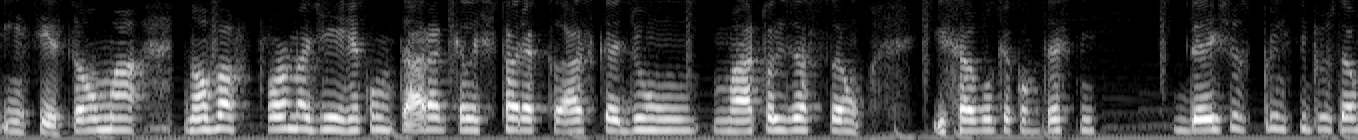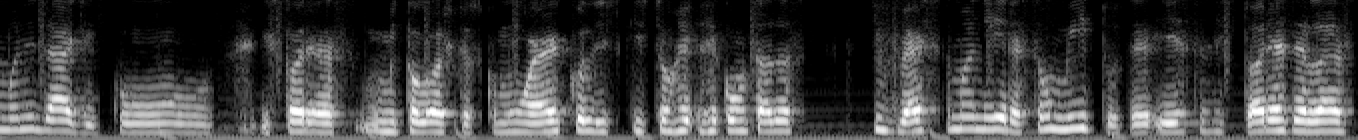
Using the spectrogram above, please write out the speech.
em si, é só uma nova forma de recontar aquela história clássica de um, uma atualização. Isso é algo que acontece desde os princípios da humanidade, com histórias mitológicas como Hércules que são recontadas de diversas maneiras, são mitos e essas histórias elas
